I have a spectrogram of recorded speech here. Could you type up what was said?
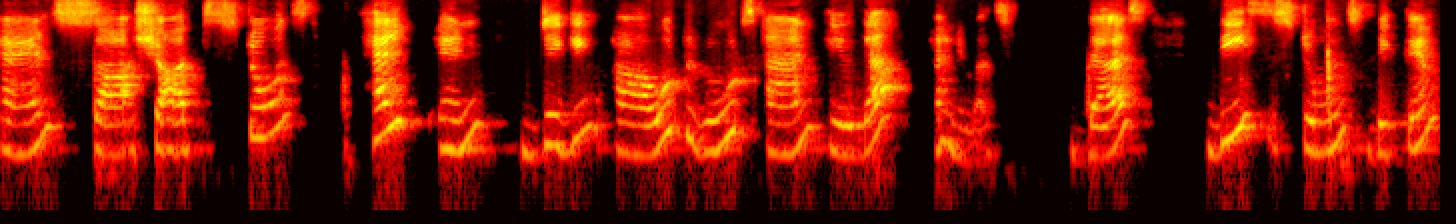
and sharp stones help in digging out roots and kill the animals. Thus, these stones became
